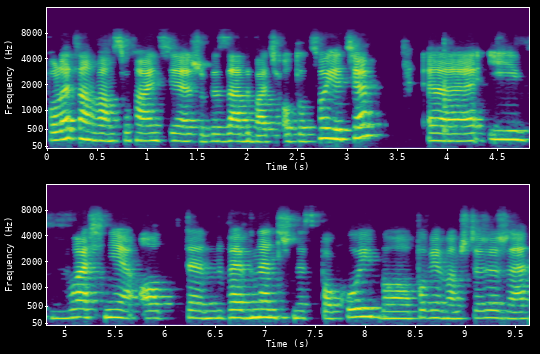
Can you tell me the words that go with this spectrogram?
Polecam Wam, słuchajcie, żeby zadbać o to, co jecie e, i właśnie o ten wewnętrzny spokój, bo powiem Wam szczerze, że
